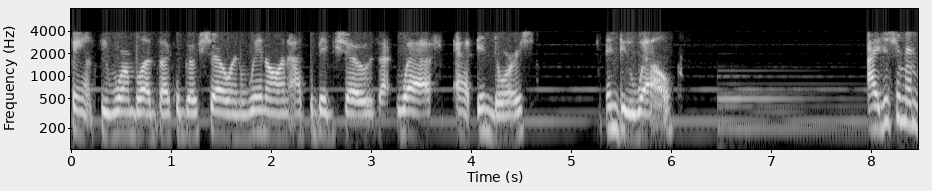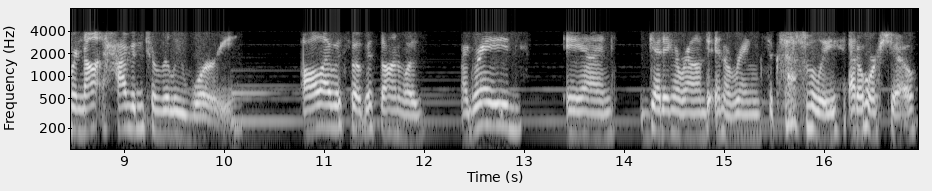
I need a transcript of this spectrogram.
fancy warm bloods I could go show and win on at the big shows at WEF at indoors and do well. I just remember not having to really worry. All I was focused on was my grades and getting around in a ring successfully at a horse show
